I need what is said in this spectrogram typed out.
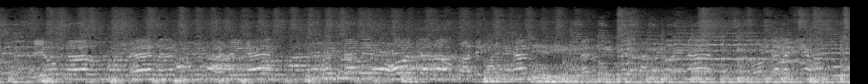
ਸਹਿਯੋਗ ਨਾਲ ਇਹ ਨਗਰ ਕੀਰਤਨ ਕਰ ਰਹੀ ਹੈ Thank you.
